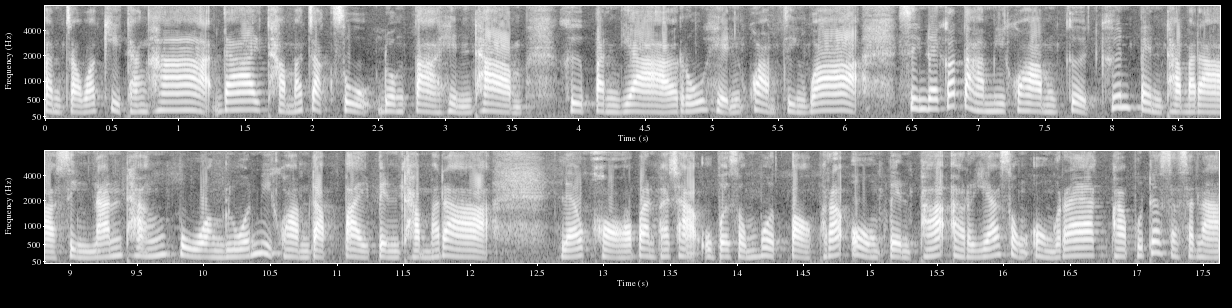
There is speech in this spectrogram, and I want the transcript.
ปัญจวัคคีย์ทั้ง 5 ได้ธรรมจักสุดวงตาเห็นธรรม คือปัญญารู้เห็นความจริงว่า สิ่งใดก็ตามมีความเกิดขึ้นเป็นธรรมดา สิ่งนั้นทั้งปวงล้วนมีความดับไปเป็นธรรมดา แล้วขอบรรพชาอุปสมบทต่อพระองค์เป็นพระอริยสงฆ์องค์แรกพระพุทธศาสนา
